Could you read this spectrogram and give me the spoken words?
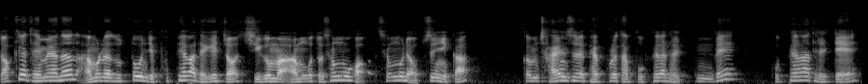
넣게 되면은 아무래도 또 이제 부패가 되겠죠. 지금은 아무것도 생물, 생물이 없으니까. 그럼 자연스레 100%다 부패가 될 텐데, 부패가 될 때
